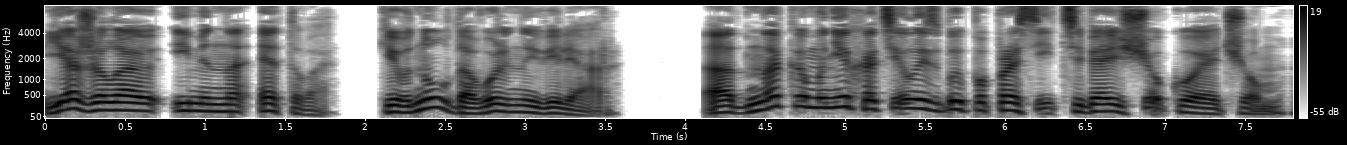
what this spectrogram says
Я желаю именно этого», — кивнул довольный Виляр. «Однако мне хотелось бы попросить тебя еще кое о чем.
